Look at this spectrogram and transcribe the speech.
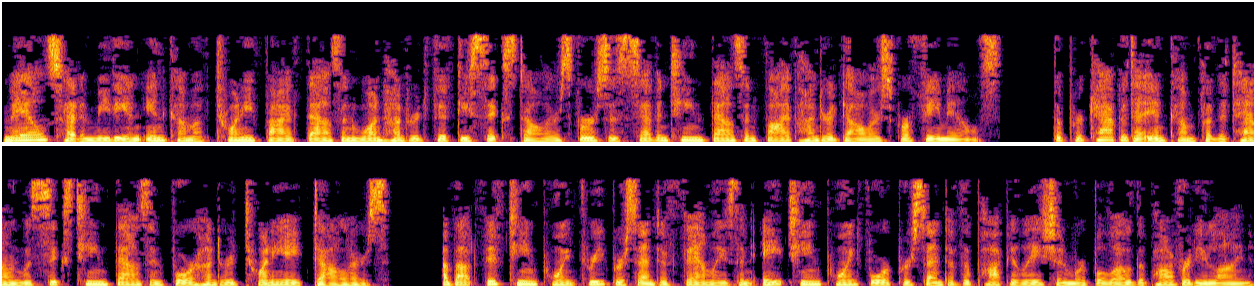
Males had a median income of $25,156 versus $17,500 for females. The per capita income for the town was $16,428. About 15.3% of families and 18.4% of the population were below the poverty line,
